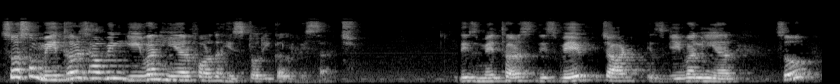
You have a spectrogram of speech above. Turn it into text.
So some methods have been given here for the historical research. These methods, this wave chart is given here. So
